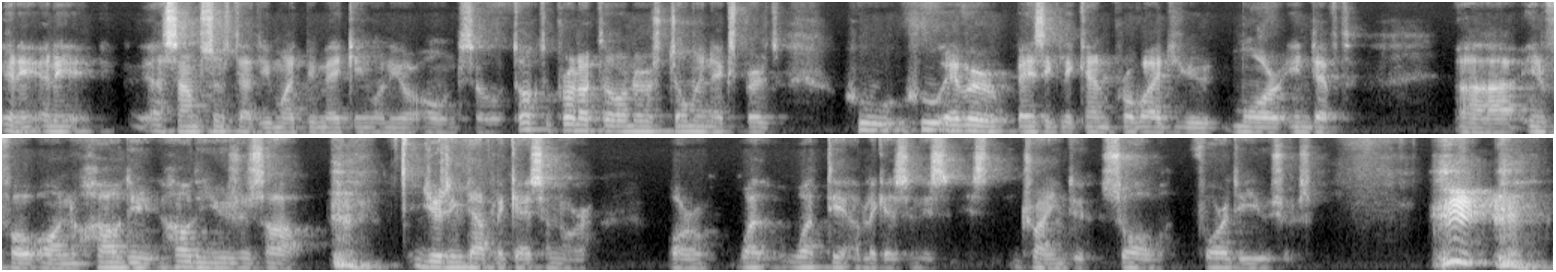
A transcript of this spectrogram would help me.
any, any assumptions that you might be making on your own. So talk to product owners, domain experts, who, whoever basically can provide you more in-depth uh, info on how the how the users are using the application or or what what the application is, is trying to solve for the users.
